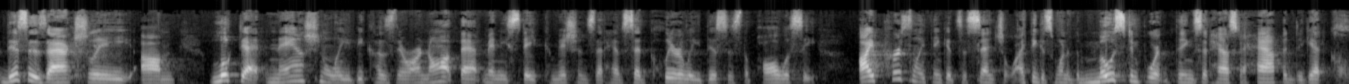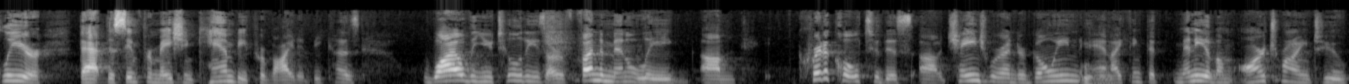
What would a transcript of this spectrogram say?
this is actually um, looked at nationally because there are not that many state commissions that have said clearly this is the policy. I personally think it's essential. I think it's one of the most important things that has to happen to get clear that this information can be provided because while the utilities are fundamentally um, critical to this uh, change we're undergoing, mm-hmm. and I think that many of them are trying to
